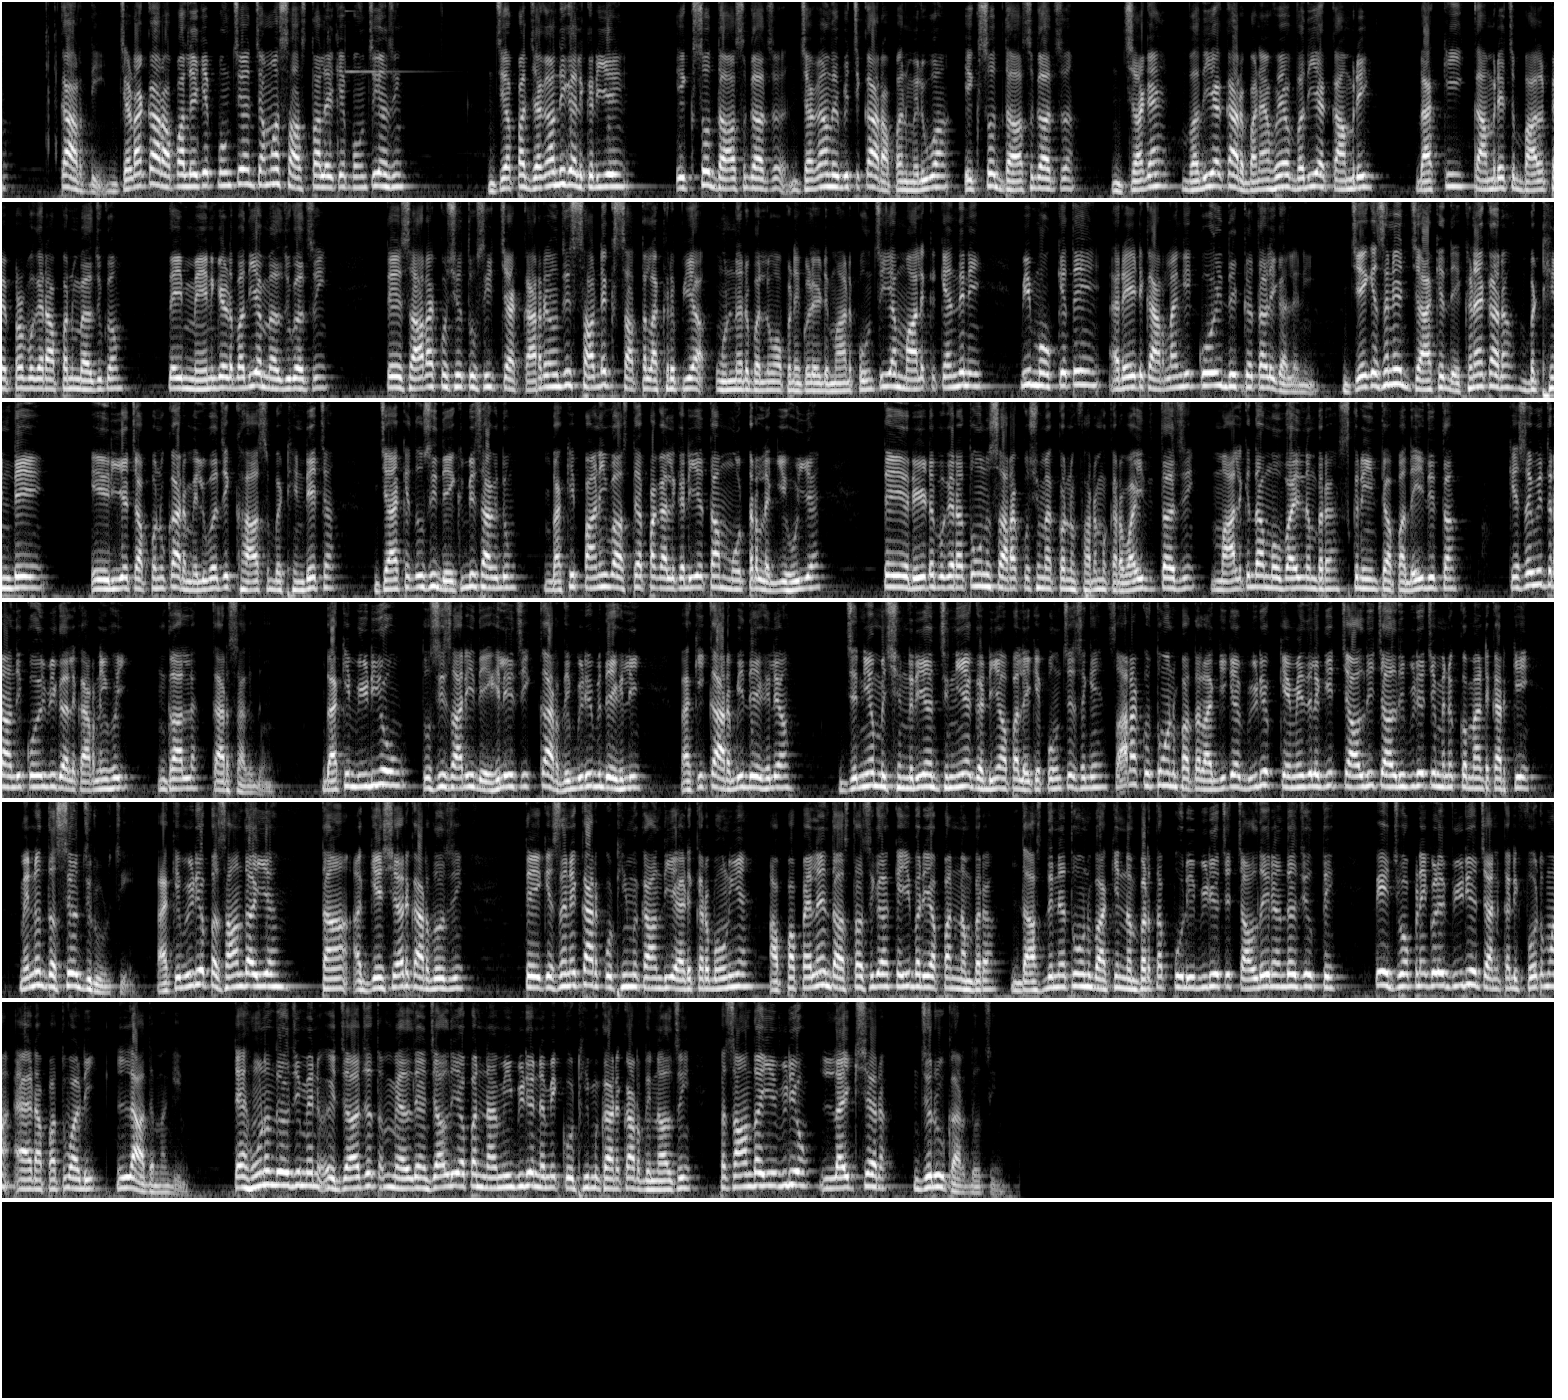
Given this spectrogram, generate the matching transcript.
ਘਰ ਦੀ। ਜਿਹੜਾ ਘਰ ਆਪਾਂ ਲੈ ਕੇ ਪਹੁੰਚੇ ਆ, ਜਮਾ ਸਸਤਾ ਲੈ ਕੇ ਪਹੁੰਚੇ ਆ ਜੀ। ਜੇ ਆਪਾਂ ਜਗ੍ਹਾ ਦੀ ਗੱਲ ਕਰੀਏ 110 ਗਜ਼ ਜਗ੍ਹਾ ਦੇ ਵਿੱਚ ਘਰ ਆਪਾਂ ਨੂੰ ਮਿਲੂਗਾ। 110 ਗਜ਼ ਜਗ੍ਹਾ, ਵਧੀਆ ਘਰ ਬਣਿਆ ਹੋਇਆ, ਵਧੀਆ ਕਮਰੇ। ਬਾਕੀ ਕਮਰੇ 'ਚ ਵਾਲਪੇਪਰ ਵਗੈਰਾ ਆਪਾਂ ਨੂੰ ਮਿਲ ਜੂਗਾ। ਤੇ ਮੇਨ ਗੇਟ ਵਧੀਆ ਮਿਲ ਜੂਗਾ ਸੀ ਤੇ ਸਾਰਾ ਕੁਝ ਤੁਸੀਂ ਚੈੱਕ ਕਰ ਰਹੇ ਹੋ ਜੀ 7.5 ਲੱਖ ਰੁਪਇਆ ਓਨਰ ਵੱਲੋਂ ਆਪਣੇ ਕੋਲੇ ਡਿਮਾਂਡ ਪਹੁੰਚੀ ਆ। ਮਾਲਕ ਕਹਿੰਦੇ ਨੇ ਵੀ ਮੌਕੇ ਤੇ ਰੇਟ ਕਰ ਲਾਂਗੇ, ਕੋਈ ਦਿੱਕਤ ਵਾਲੀ ਗੱਲ ਨਹੀਂ। ਜੇ ਕਿਸੇ ਨੇ ਜਾ ਕੇ ਦੇਖਣਾ ਘਰ, ਬਠਿੰਡੇ ਏਰੀਆ 'ਚ ਆਪਾਂ ਨੂੰ ਘਰ ਮਿਲੂਗਾ ਜੀ, ਖਾਸ ਬਠਿੰਡੇ 'ਚ। ਜਾ ਕੇ ਤੁਸੀਂ ਦੇਖ ਵੀ ਸਕਦੇ ਹੋ। ਬਾਕੀ ਪਾਣੀ ਵਾਸਤੇ ਆਪਾਂ ਗੱਲ ਕਰੀਏ ਤਾਂ ਮੋਟਰ ਲੱਗੀ ਹੋਈ ਹੈ ਤੇ ਰੇਟ ਵਗੈਰਾ ਤੁਹਾਨੂੰ ਸਾਰਾ ਕੁਝ ਮੈਂ ਕਨਫਰਮ ਕਰਵਾਈ ਦਿੱਤਾ ਜੀ। ਮਾਲਕ ਦਾ ਮੋਬਾਈਲ ਨੰਬਰ ਸਕਰੀਨ ਤੇ ਆਪਾਂ ਦੇ ਹੀ ਦਿੱਤਾ। ਕਿਸੇ ਵੀ ਤਰ੍ਹਾਂ ਦੀ ਕੋਈ ਵੀ ਗੱਲ ਕਰਨੀ ਹੋਈ ਗੱਲ ਕਰ ਸਕਦੇ ਹੋ। ਬਾਕੀ ਵੀਡੀਓ ਤੁਸੀਂ ਸਾਰੀ ਦੇਖ ਲਈ ਸੀ, ਘਰ ਦੀ ਵੀਡੀਓ ਵੀ ਦੇਖ ਲਈ, ਬਾਕੀ ਘਰ ਵੀ ਦੇਖ ਲਿਆ। ਜਿੰਨੀਆਂ ਮਸ਼ੀਨਰੀਆਂ, ਜਿੰਨੀਆਂ ਗੱਡੀਆਂ ਆਪਾਂ ਲੈ ਕੇ ਪਹੁੰਚੇ ਸੀਗੇ, ਸਾਰਾ ਕੁਝ ਤੁਹਾਨੂੰ ਪਤਾ ਲੱਗ ਗਿਆ ਕਿ ਵੀਡੀਓ ਕਿਵੇਂ ਦੀ ਲੱਗੀ, ਚੱਲਦੀ ਚੱਲਦੀ ਵੀਡੀਓ 'ਚ ਮੈਨੂੰ ਕਮੈਂਟ ਕਰਕੇ ਮੈਨੂੰ ਦੱਸਿਓ ਜ਼ਰੂਰ ਜੀ। ਬਾਕੀ ਵੀਡੀਓ ਪਸੰਦ ਆਈ ਹੈ ਤਾਂ ਅੱਗੇ ਸ਼ੇਅਰ ਕਰ ਦਿਓ ਜੀ। ਤੇ ਕਿਸੇ ਨੇ ਘਰ ਕੋਠੀ ਮਕਾਨ ਦੀ ਐਡ ਕਰਵਾਉਣੀ ਹੈ, ਆਪਾਂ ਪਹਿਲਾਂ ਹੀ ਦੱਸਤਾ ਸੀਗਾ, ਕਈ ਵਾਰੀ ਆਪਾਂ ਨੰਬਰ ਦੱਸ ਦਿੰਦੇ ਹਾਂ ਤੁਹਾਨੂੰ, ਬਾਕੀ ਨੰਬਰ ਤਾਂ ਪੂਰੀ ਵੀਡੀਓ 'ਚ ਚੱਲਦਾ ਹੀ ਰਹਿੰਦਾ ਜੀ ਉੱਤੇ। ਭੇਜੋ ਆਪਣੇ ਕੋਲੇ ਵੀਡੀਓ ਜਾਣਕਾਰੀ, ਫੋਟੋਆਂ, ਐਡ ਆਪਾਂ ਤੁਹਾਡੀ ਲਾ ਦੇਵਾਂਗੇ। ਤੇ ਹੁਣ ਦਿਓ ਜੀ ਮੈਨੂੰ ਇਜਾਜ਼ਤ, ਮਿਲਦੇ ਹਾਂ ਜਲਦੀ, ਆਪਾਂ ਨਵੀਂ ਵੀਡੀਓ, ਨਵੀਂ ਕੋਠੀ ਮਕਾਨ ਘਰ ਦੇ ਨਾਲ ਸੀ ਪਸੰਦ ਆਈ ਇਹ ਵੀਡੀਓ ਲਾਈਕ ਸ਼ੇਅਰ ਜ਼ਰੂਰ ਕਰ ਦਿਓ ਜੀ।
